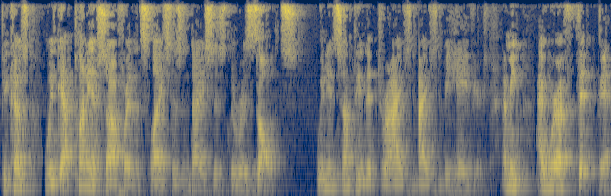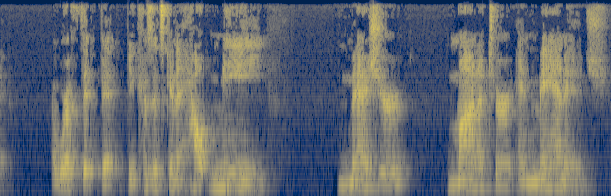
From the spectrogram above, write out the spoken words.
because we've got plenty of software that slices and dices the results. We need something that drives drives the behaviors. I mean, I wear a Fitbit. I wear a Fitbit because it's going to help me measure, monitor, and manage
